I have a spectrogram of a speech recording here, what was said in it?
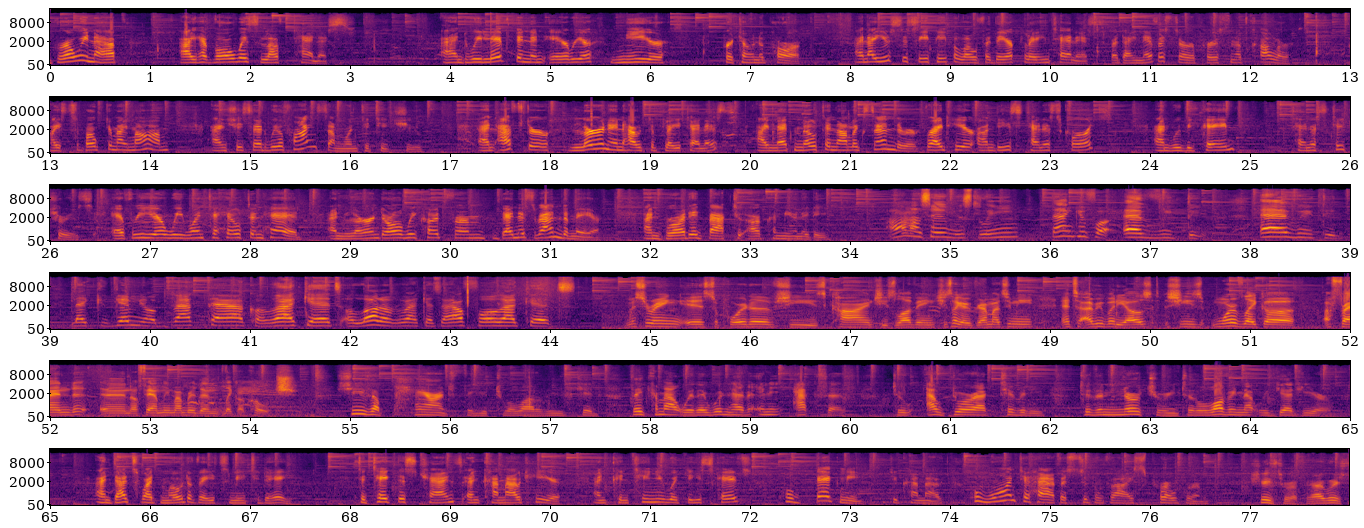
Growing up, I have always loved tennis. And we lived in an area near Crotona Park. And I used to see people over there playing tennis, but I never saw a person of color. I spoke to my mom and she said, we'll find someone to teach you. And after learning how to play tennis, I met Milton Alexander right here on these tennis courts and we became tennis teachers. Every year we went to Hilton Head and learned all we could from Dennis Van der Meer and brought it back to our community. I want to say, Miss Lynn, thank you for everything. Everything. Like you gave me a backpack, a racket, a lot of rackets. I have four rackets. Miss Ring is supportive, she's kind, she's loving, she's like a grandma to me, and to everybody else, she's more of like a, a friend and a family member than like a coach. She's a parent figure to a lot of these kids. They come out where they wouldn't have any access to outdoor activity, to the nurturing, to the loving that we get here. And that's what motivates me today, to take this chance and come out here and continue with these kids who beg me to come out, who want to have a supervised program. She's terrific. I wish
